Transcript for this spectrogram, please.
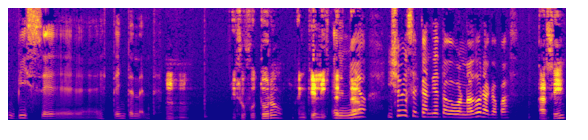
vice este, intendente. ¿Y su futuro? ¿En qué lista El mío. Y yo voy a ser candidata a gobernadora, capaz. ¿Ah, sí?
